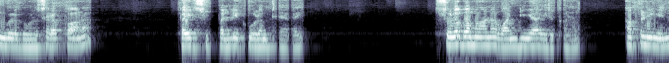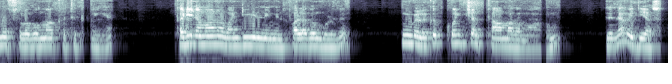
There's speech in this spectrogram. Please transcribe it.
உங்களுக்கு ஒரு சிறப்பான பயிற்சி பள்ளிக்கூடம் தேவை. சுலபமான வண்டியாக இருக்கணும். அப்போ நீங்கள் இன்னும் சுலபமாக கற்றுக்குவீங்க கடினமான வண்டியில் நீங்கள் பழகும் பொழுது உங்களுக்கு கொஞ்சம் தாமதமாகும் இதுதான் வித்தியாசம்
